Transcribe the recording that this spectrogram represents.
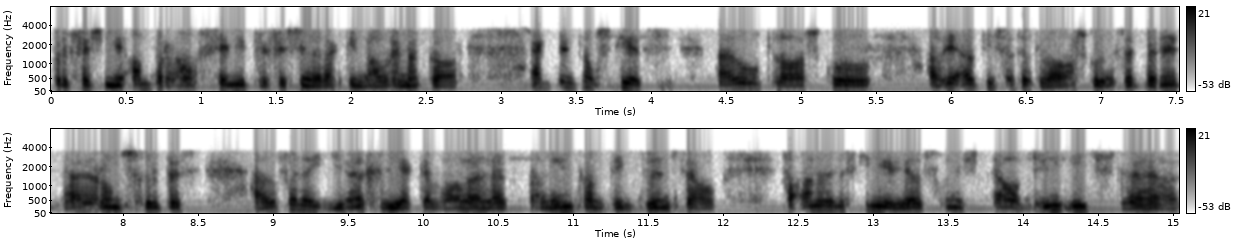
professioneel amper half semi professioneel rugby naby mekaar. Ek dink nog steeds hou op laerskool al die ouppies wat op laerskool is wat binne ouderdomsgroep is, hou vir hulle jeugweke waar hulle talent kan tentoonstel. Verander miskien die reëls van die spel, doen iets uh,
